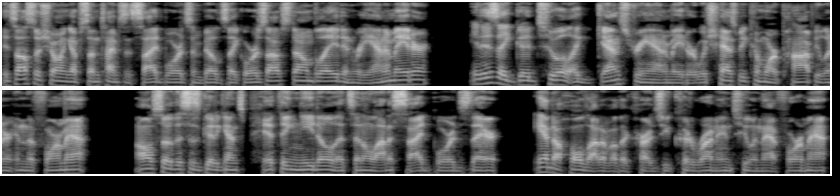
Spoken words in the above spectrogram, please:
it's also showing up sometimes in sideboards and builds like Orzhov Stoneblade and Reanimator. It is a good tool against Reanimator, which has become more popular in the format. Also, this is good against Pithing Needle, that's in a lot of sideboards there, and a whole lot of other cards you could run into in that format.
